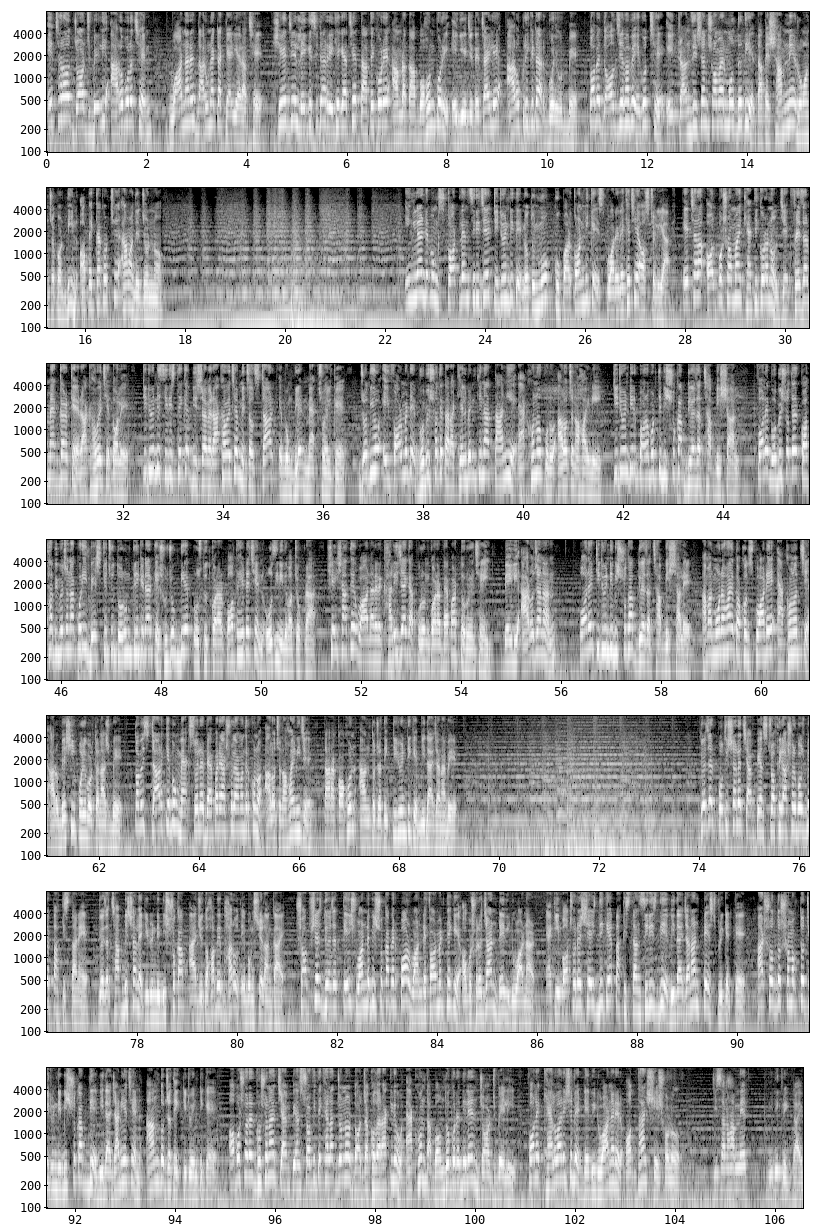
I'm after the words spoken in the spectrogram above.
এছাড়াও জর্জ বেলি আরও বলেছেন, ওয়ার্নারের দারুণ একটা ক্যারিয়ার আছে। সে যে লেগেসিটা রেখে গেছে, তাতে করে আমরা তা বহন করে এগিয়ে যেতে চাইলে আরও ক্রিকেটার গড়ে উঠবে। তবে দল যেভাবে এগোচ্ছে, এই ট্রানজিশন সময়ের মধ্যে দিয়ে তাতে সামনে রোমাঞ্চকর দিন অপেক্ষা করছে আমাদের জন্য। ইংল্যান্ড এবং স্কটল্যান্ড সিরিজে টি টোয়েন্টিতে নতুন মুখ কুপার কন্ডিকে স্কোয়াডে রেখেছে অস্ট্রেলিয়া। এছাড়া অল্প সময় খ্যাতি করানো জেক ফ্রেজার ম্যাকগারকে রাখা হয়েছে দলে। টি টোয়েন্টি সিরিজ থেকে বিশ্রামে রাখা হয়েছে মিচেল স্টার্ক এবং গ্লেন ম্যাক্সওয়েলকে। যদিও এই ফরম্যাটে ভবিষ্যতে তারা খেলবেন কিনা তা নিয়ে এখনও কোনো আলোচনা হয়নি। টি টোয়েন্টির পরবর্তী বিশ্বকাপ দুই হাজার ছাব্বিশ সাল। ফলে ভবিষ্যতের কথা বিবেচনা করি বেশ কিছু তরুণ ক্রিকেটারকে সুযোগ দিয়ে প্রস্তুত করার পথে হেঁটেছেন অজি নির্বাচকরা সেই সাথে ওয়ার্নারের খালি জায়গা পূরণ করার ব্যাপার তো রয়েছেই। বেইলি আরও জানান, পরে টি টোয়েন্টি বিশ্বকাপ দুই হাজার ছাব্বিশ সালে। আমার মনে হয় তখন স্কোয়াডে এখন হচ্ছে আরও বেশি পরিবর্তন আসবে। তবে স্টার্ক এবং ম্যাক্সওয়েলের ব্যাপারে আসলে আমাদের কোনো আলোচনা হয়নি যে তারা কখন আন্তর্জাতিক টি টোয়েন্টিকে বিদায় জানাবে। দুই সালে চ্যাম্পিয়ন্স ট্রফির আসর বসবে পাকিস্তানে। দুই হাজার ছাব্বিশ সালে টি টোয়েন্টি বিশ্বকাপ আয়োজিত হবে ভারত এবং শ্রীলঙ্কায়। সবশেষ তেইশ ওয়ানডে বিশ্বকাপের পর ওয়ানডে ফরম্যাট থেকে অবসরে যান ডেভিড ওয়ার্নার। একই বছরের শেষ দিকে পাকিস্তান সিরিজ দিয়ে বিদায় জানান টেস্ট ক্রিকেটকে। আর সদ্য সমাপ্ত টি টোয়েন্টি বিশ্বকাপ দিয়ে বিদায় জানিয়েছেন আন্তর্জাতিক টি টোয়েন্টিকে অবসরের ঘোষণায় চ্যাম্পিয়ন্স ট্রফিতে খেলার জন্য দরজা খোলা রাখলেও এখন তা বন্ধ করে দিলেন জর্জ বেলি। ফলে খেলোয়াড় হিসেবে ডেভিড ওয়ার্নারের অধ্যায় শেষ হলো। Zishan Ahmed, BD cric time.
